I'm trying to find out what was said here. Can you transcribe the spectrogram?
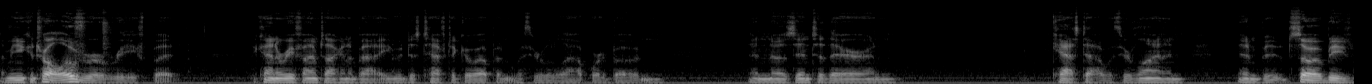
I mean, you can trawl over a reef, but the kind of reef I'm talking about, you would just have to go up and with your little outboard boat and and uh, nose into there and cast out with your line and and so it'd be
